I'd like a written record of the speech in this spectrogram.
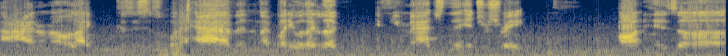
I don't know, like because this is what I have. And my buddy was like, look, if you match the interest rate on his uh,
